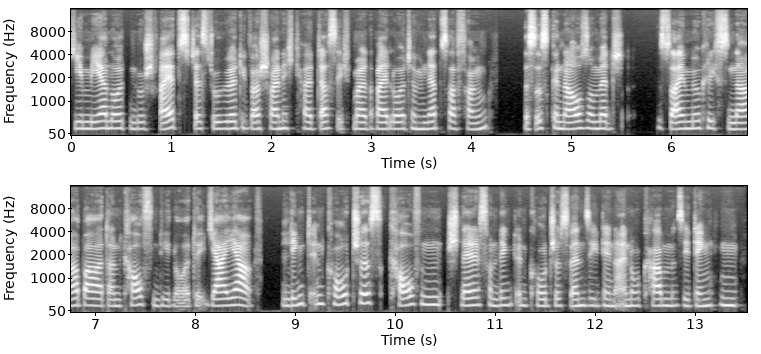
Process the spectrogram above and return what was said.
Je mehr Leuten du schreibst, desto höher die Wahrscheinlichkeit, dass sich mal drei Leute im Netz fangen. Das ist genauso mit, sei möglichst nahbar, dann kaufen die Leute. Ja, ja, LinkedIn-Coaches kaufen schnell von LinkedIn-Coaches, wenn sie den Eindruck haben, sie denken,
